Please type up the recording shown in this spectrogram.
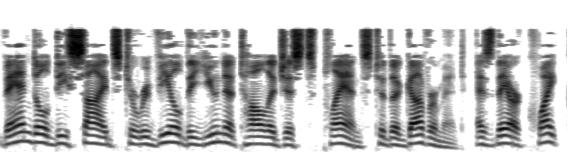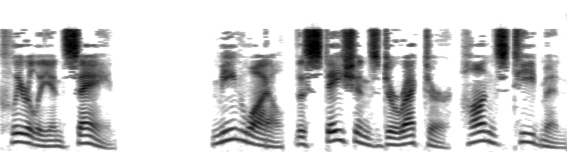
Vandal decides to reveal the Unitologist's plans to the government, as they are quite clearly insane. Meanwhile, the station's director, Hans Tiedemann,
